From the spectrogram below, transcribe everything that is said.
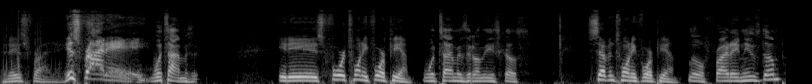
Today is Friday. It's Friday. What time is it? It is 4:24 p.m. What time is it on the East Coast? 7:24 p.m. Little Friday news dump.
